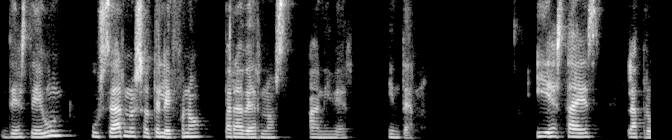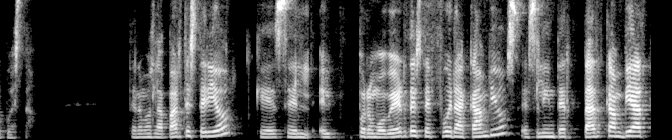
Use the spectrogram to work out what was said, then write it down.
desde un usar nuestro teléfono para vernos a nivel interno. Y esta es la propuesta. Tenemos la parte exterior, que es el, promover desde fuera cambios, es el intentar cambiar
